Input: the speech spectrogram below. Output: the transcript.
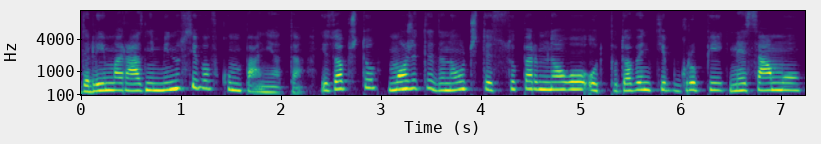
дали има разни минуси в компанията. Изобщо можете да научите супер много от подобен тип групи, не само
